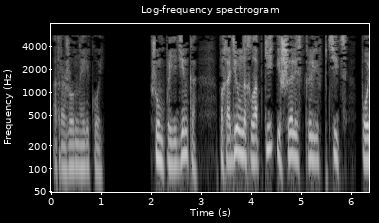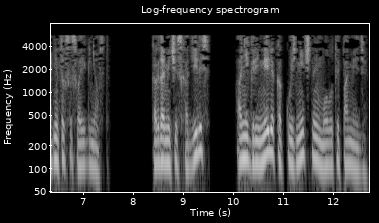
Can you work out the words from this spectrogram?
отраженные рекой. Шум поединка походил на хлопки и шелест крыльев птиц, поднятых со своих гнезд. Когда мечи сходились, они гремели, как кузнечные молоты по меди.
